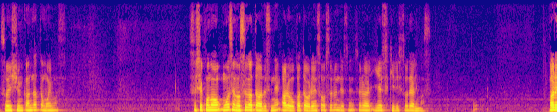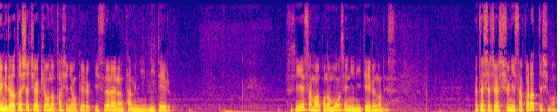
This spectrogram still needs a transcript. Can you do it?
そういう瞬間だと思います。そしてこのモーセの姿はですね、あるお方を連想するんですね。それはイエス・キリストであります。ある意味で私たちは今日の歌詞におけるイスラエルの民に似ている。そしてイエス様はこのモーセに似ているのです。私たちは主に逆らってしまう。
